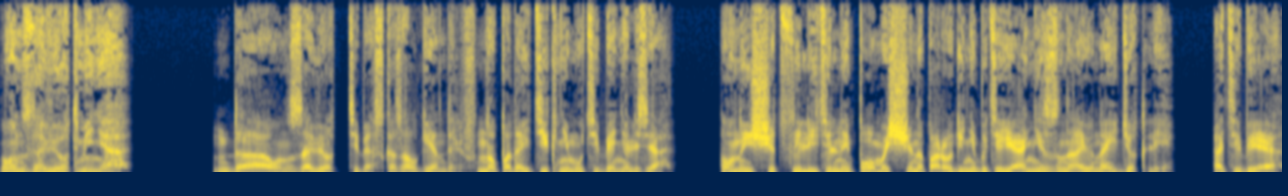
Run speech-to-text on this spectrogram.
он зовет меня». «Да, он зовет тебя», — сказал Гендальф, «но подойти к нему тебе нельзя. Он ищет целительной помощи на пороге небытия, не знаю, найдет ли. А тебе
